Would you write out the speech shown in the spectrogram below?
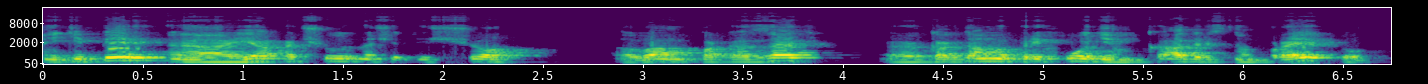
И теперь я хочу, значит, еще вам показать, когда мы приходим к адресному проекту,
